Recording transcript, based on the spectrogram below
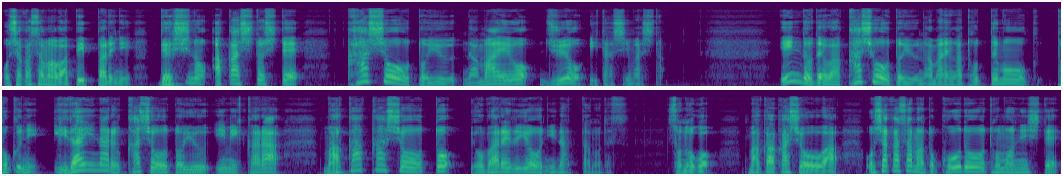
お釈迦様はピッパリに弟子の証として歌唱という名前を授与いたしました。インドでは歌唱という名前がとっても多く特に偉大なる歌唱という意味からマカ歌唱と呼ばれるようになったのです。その後マカ歌唱はお釈迦様と行動を共にして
